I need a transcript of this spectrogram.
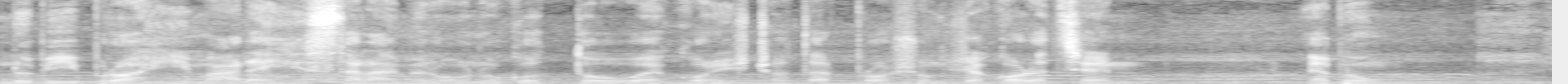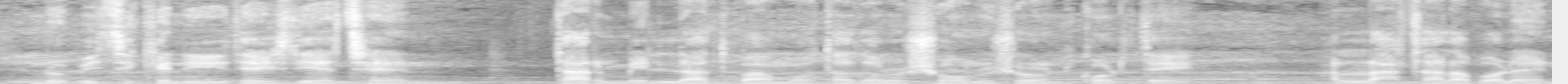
নবী ইব্রাহিম আলাইহিসালামের অনুগত্য ও একনিষ্ঠতার প্রশংসা করেছেন এবং নবীজিকে নির্দেশ দিয়েছেন তার মিল্লাত বা মতাদর্শ অনুসরণ করতে। আল্লাহ তালা বলেন,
